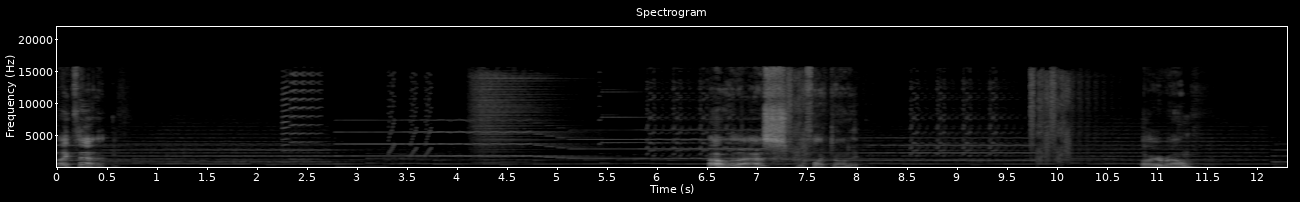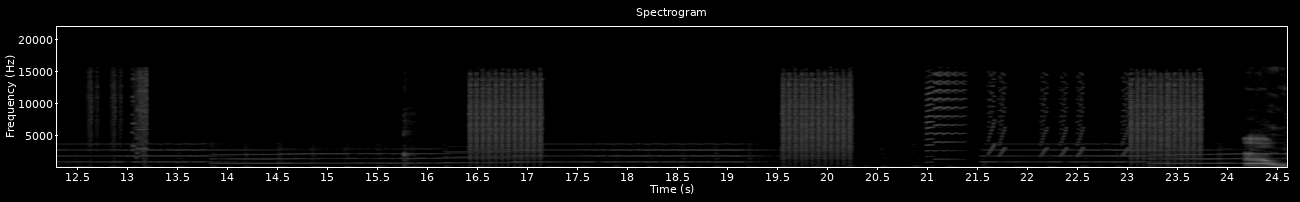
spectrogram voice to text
Like that. Oh, that has reflect on it. Sorry, Relm. Ow.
